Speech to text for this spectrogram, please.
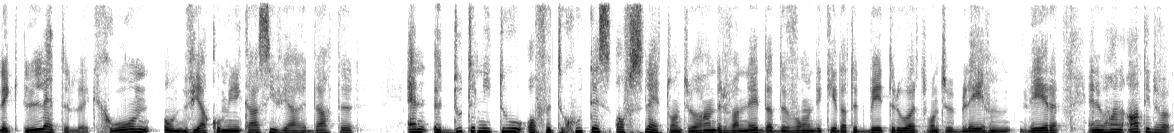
Like, letterlijk. Gewoon om, via communicatie, via gedachten. En het doet er niet toe of het goed is of slecht. Want we gaan ervan uit dat de volgende keer dat het beter wordt. Want we blijven leren. En we gaan altijd van...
